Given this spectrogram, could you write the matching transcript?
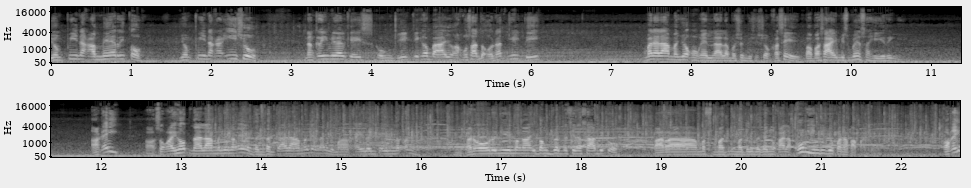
yung pinaka-merito, yung pinaka-issue ng criminal case, kung guilty ka ba, yung akusado o not guilty, malalaman nyo kung kailan lalabas yung desisyon. Kasi babasahin mismo yan sa hearing. Okay? Oh, so I hope nalaman nyo na kayo. Dagdag kaalaman yan. ah, Yung mga kailan-kailan na pang. Panoorin nyo yung mga ibang vlog na sinasabi ko para mas mad- madagdagan yung kala kung hindi nyo pa napapanood. Okay?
